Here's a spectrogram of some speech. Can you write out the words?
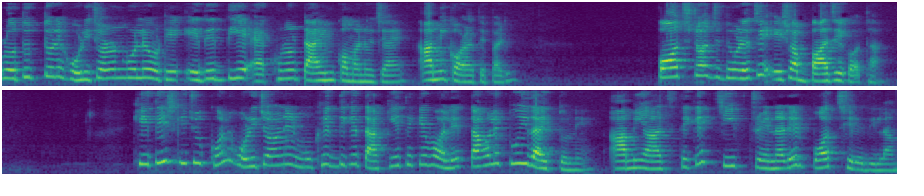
প্রত্যুত্তরে হরিচরণ বলে ওঠে, এদের দিয়ে এখনও টাইম কমানো যায়, আমি করাতে পারি। পচ টচ ধরেছে, এসব বাজে কথা। ক্ষিতীশ কিছুক্ষণ হরিচরণের মুখের দিকে তাকিয়ে থেকে বলে, তাহলে তুই দায়িত্ব নে, আমি আজ থেকে চিফ ট্রেনারের পদ ছেড়ে দিলাম।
